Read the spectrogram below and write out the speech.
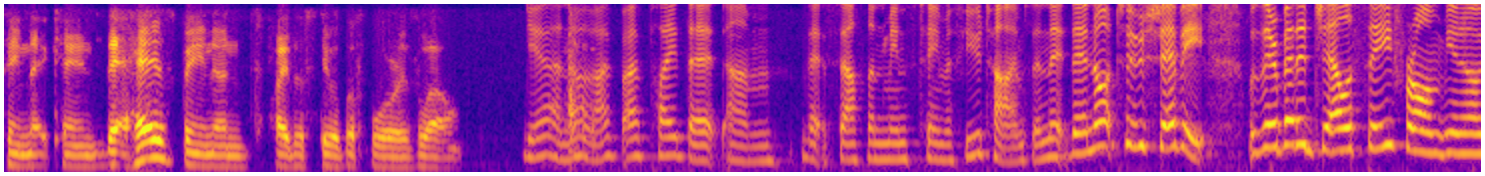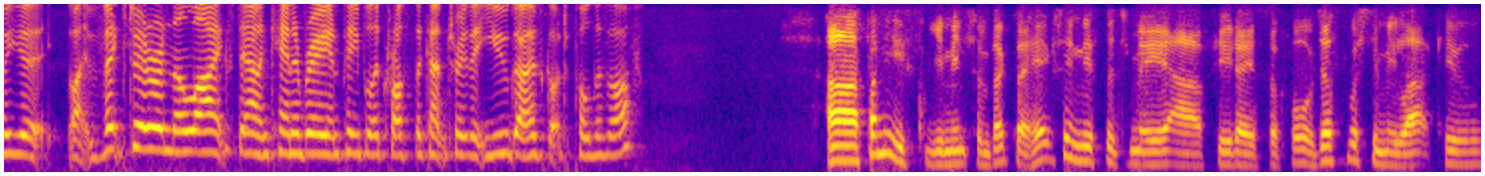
team that can that has been in to play the steel before as well. Yeah, no, I've, I've played that um, that Southland men's team a few times, and they're, they're not too shabby. Was there a bit of jealousy from you know your like Victor and the likes down in Canterbury and people across the country that you guys got to pull this off? Uh, funny you mentioned Victor. He actually messaged me uh, a few days before, just wishing me luck. He was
